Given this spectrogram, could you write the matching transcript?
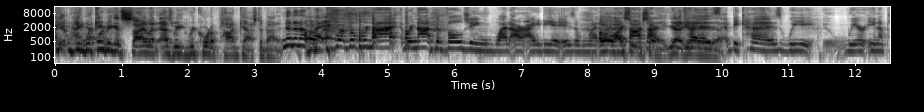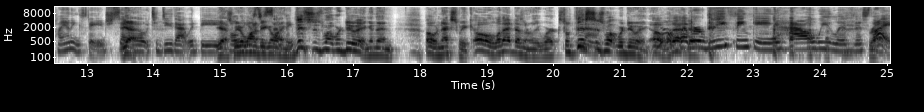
Yeah, I- we, we're keeping it silent as we record a podcast about it. No, no, no. Um, but, but but we're not we're not divulging what our idea is and what Oh, our I see what you're thoughts saying. Yeah, yeah, because yeah, yeah. because we we're in a planning stage. So Yeah. to do that would be Yes, we don't want to be going. something. This is what we're doing, and then, oh, next week. Oh, well, that doesn't really work. So this No. is what we're doing. Oh, no, well, that. but we're rethinking how we live this Right,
